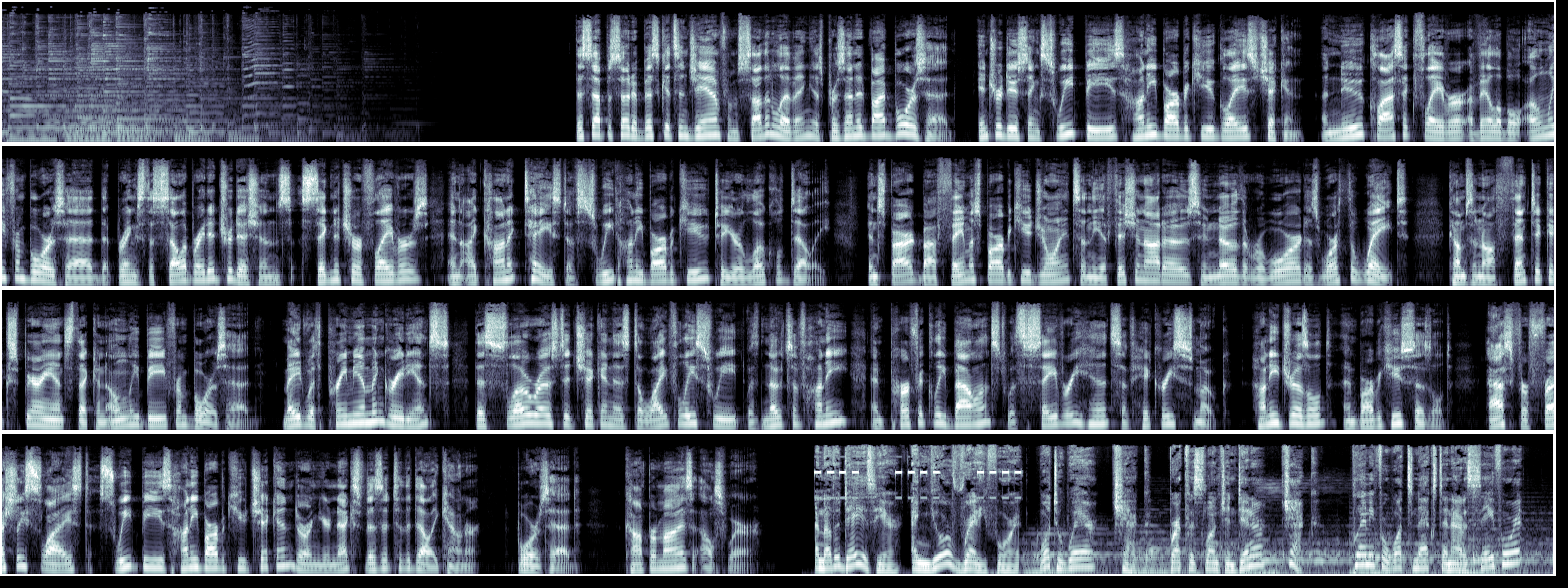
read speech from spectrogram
This episode of Biscuits and Jam from Southern Living is presented by Boar's Head, introducing Sweet Bee's Honey Barbecue Glazed Chicken, a new classic flavor available only from Boar's Head that brings the celebrated traditions, signature flavors, and iconic taste of sweet honey barbecue to your local deli. Inspired by famous barbecue joints and the aficionados who know the reward is worth the wait, comes an authentic experience that can only be from Boar's Head. Made with premium ingredients, this slow roasted chicken is delightfully sweet with notes of honey and perfectly balanced with savory hints of hickory smoke. Honey drizzled and barbecue sizzled. Ask for freshly sliced Sweet Bee's honey barbecue chicken during your next visit to the deli counter. Boar's Head. Compromise elsewhere. Another day is here and you're ready for it. What to wear? Check. Breakfast, lunch, and dinner? Check. Planning for what's next and how to save for it?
